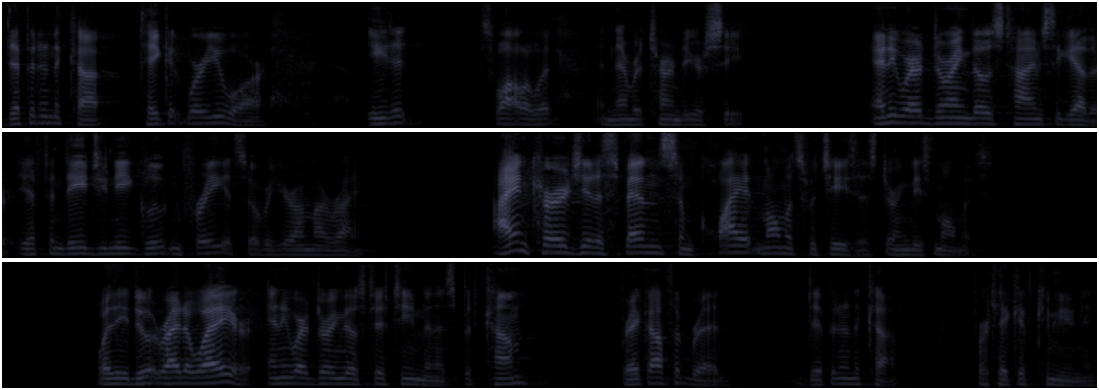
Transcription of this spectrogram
dip it in a cup, take it where you are, eat it, swallow it, and then return to your seat. anywhere during those times together. If indeed you need gluten free, it's over here on my right. I encourage you to spend some quiet moments with Jesus during these moments. Whether you do it right away or anywhere during those 15 minutes, but come, break off the bread, dip it in a cup, partake of communion,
